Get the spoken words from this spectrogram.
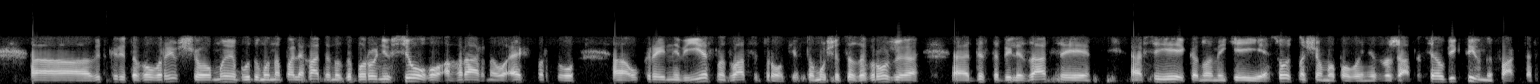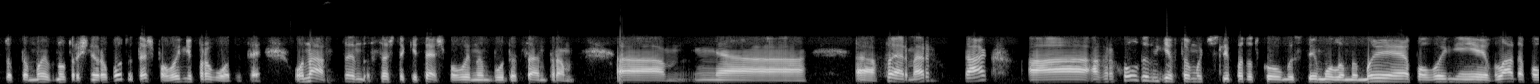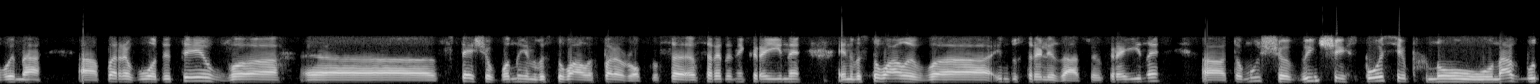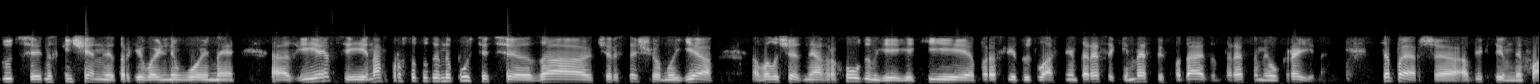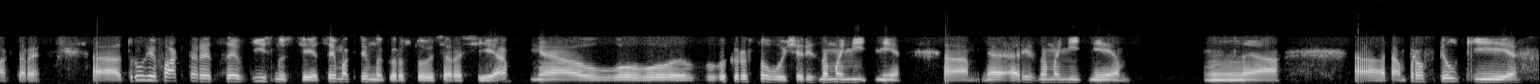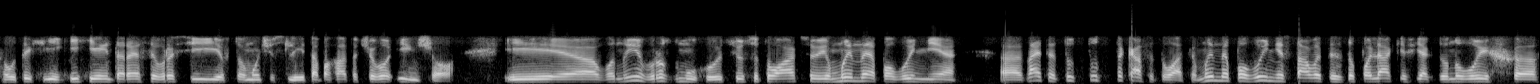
відкрито говорив, що ми будемо наполягати на забороні всього аграрного експорту України в ЄС на 20 років, тому що це загрожує е, дестабілізації е, всієї економіки ЄС. Ось на що ми повинні зважати. Це об'єктивний фактор. Тобто, ми внутрішню роботу теж повинні проводити. У нас це все ж таки теж повинен бути центром фермер, так. А агрохолдинги, в тому числі податковими стимулами, ми повинні влада повинна переводити в е, в те, щоб вони інвестували в переробку всередині країни, інвестували в е, індустріалізацію країни. Тому що в інший спосіб ну у нас будуть нескінченні торгівельні воїни е, з ЄС, і нас просто туди не пустять за через те, що ну є величезні агрохолдинги, які переслідують власні інтереси, які не співпадають з інтересами України. Це перше об'єктивні фактори. Е, другі фактори це в дійсності цим активно користується Росія, е, використовуючи різноманітні е, різноманітні там профспілки, у тих, яких є інтереси в Росії, в тому числі, та багато чого іншого, і вони роздмухують цю ситуацію. Ми не повинні. Е, знаєте, тут тут така ситуація. Ми не повинні ставитись до поляків як до нових е, е,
